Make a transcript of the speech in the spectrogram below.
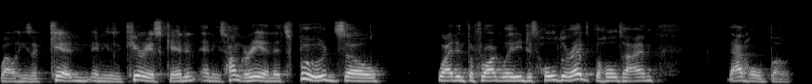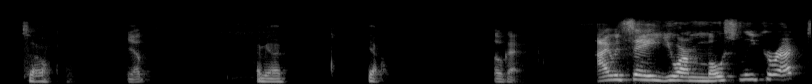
well, he's a kid and he's a curious kid and, and he's hungry and it's food. So why didn't the frog lady just hold her eggs the whole time? That whole boat. So, Yep. I mean, I, Okay. I would say you are mostly correct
